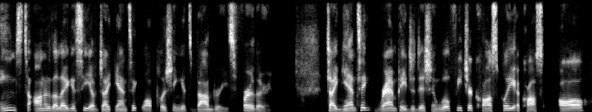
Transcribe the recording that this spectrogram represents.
aims to honor the legacy of Gigantic while pushing its boundaries further. Gigantic Rampage Edition will feature crossplay across all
